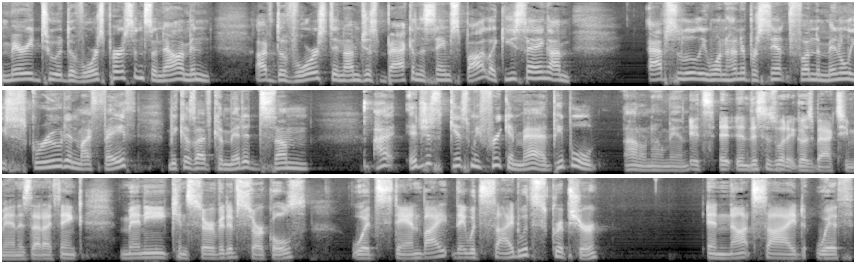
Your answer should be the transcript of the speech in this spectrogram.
married to a divorced person? So now I'm in, I've divorced and I'm just back in the same spot? Like you saying I'm absolutely 100% fundamentally screwed in my faith because I've committed some I it just gets me freaking mad. People I don't know, man. It's it, and this is what it goes back to, man. Is that I think many conservative circles would stand by, they would side with Scripture and not side with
